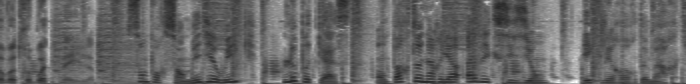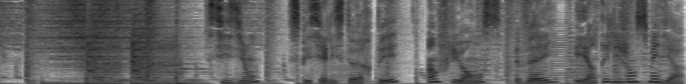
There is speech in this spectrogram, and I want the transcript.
dans votre boîte mail. 100% Media Week, le podcast en partenariat avec Cision, éclaireur de marque. Cision, spécialiste ERP, influence, veille et intelligence média.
